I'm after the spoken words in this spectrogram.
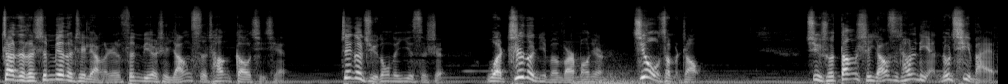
站在他身边的这两个人分别是杨嗣昌、高启乾。这个举动的意思是：我知道你们玩猫腻儿，就这么着。据说当时杨嗣昌脸都气白了。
